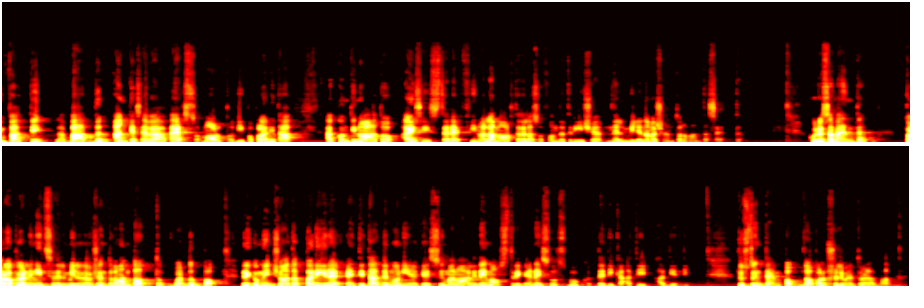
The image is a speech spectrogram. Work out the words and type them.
Infatti, la BAD, anche se aveva perso molto di popolarità, ha continuato a esistere fino alla morte della sua fondatrice nel 1997. Curiosamente, Proprio all'inizio del 1998, guarda un po', ricominciano ad apparire entità demoniache sui manuali dei mostri e nei sourcebook dedicati a D&D, giusto in tempo dopo lo scioglimento della BAD.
